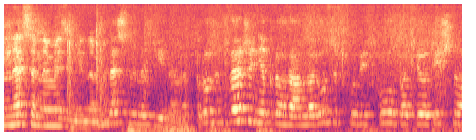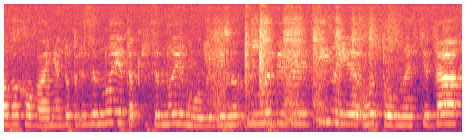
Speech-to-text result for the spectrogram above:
внесеними змінами. Внесеними змінами. Про затвердження програми розвитку військово-патріотичного виховання до приземної та приземної молоді, мобілізаційної готовності та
